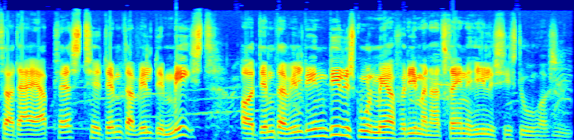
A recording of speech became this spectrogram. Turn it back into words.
Så der er plads til dem, der vil det mest, og dem, der vil det en lille smule mere, fordi man har trænet hele sidste uge også. Mm.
